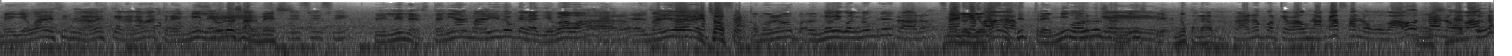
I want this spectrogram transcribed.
me llegó a decir una vez que ganaba 3.000 euros al mes. Sí, sí, sí. Pilines. Tenía el marido que la llevaba. El marido era el chofer. Como no, no digo el nombre, claro. me lo llevó a decir 3.000 euros al mes. No paraba. Claro, porque va a una casa, luego va a otra, luego va a otra.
